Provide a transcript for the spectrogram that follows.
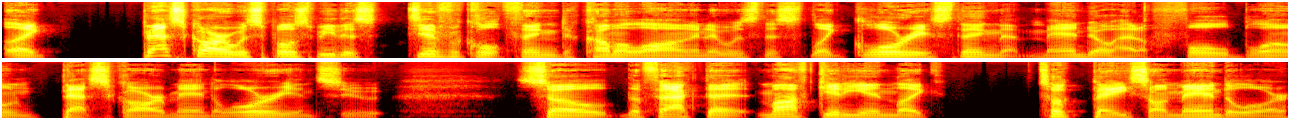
Like Beskar was supposed to be this difficult thing to come along, and it was this like glorious thing that Mando had a full blown Beskar Mandalorian suit. So the fact that Moff Gideon like took base on Mandalore,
